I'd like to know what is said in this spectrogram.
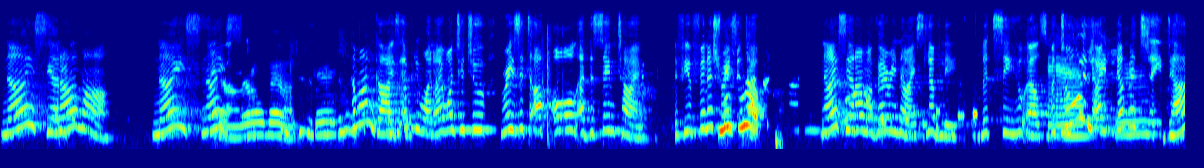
Nice, ya Rama. Nice, nice. Come on, guys, everyone. I want you to raise it up all at the same time. If you finish, raise it up. Nice, ya Rama. Very nice. Lovely. Let's see who else. Batul, I love it. Jayda.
